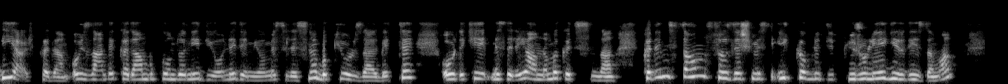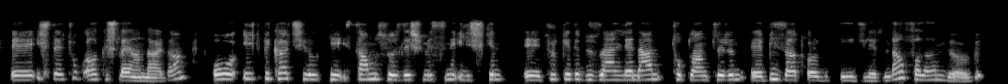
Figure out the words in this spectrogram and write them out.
bir yer kadem. O yüzden de kadem bu konuda ne diyor, ne demiyor meselesine bakıyoruz elbette. Oradaki meseleyi anlamak açısından. Kadem İstanbul Sözleşmesi ilk kabul edip yürürlüğe girdiği zaman e, işte çok alkışlayanlardan, o ilk birkaç yılki İstanbul Sözleşmesi'ne ilişkin e, Türkiye'de düzenlenen toplantıların e, bizzat örgütleyicilerinden falan bir örgüt.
